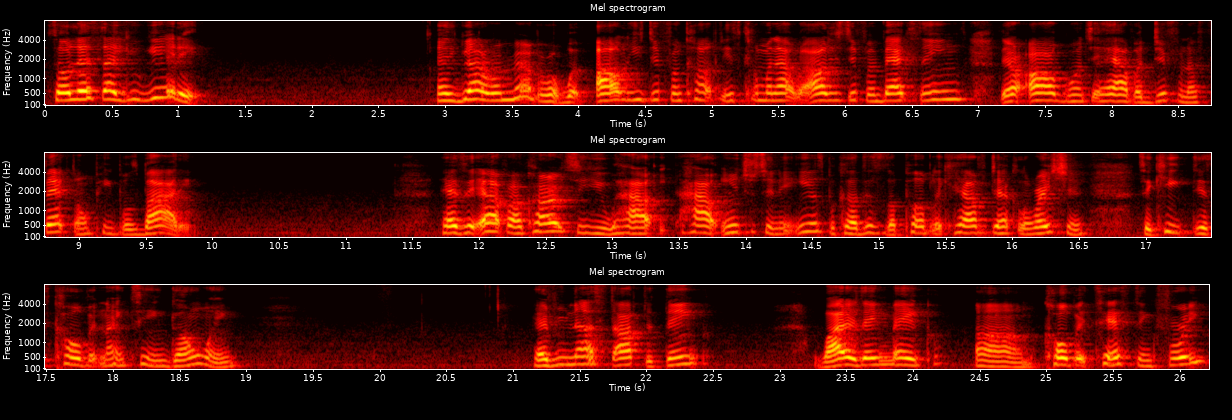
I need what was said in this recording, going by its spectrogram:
So let's say you get it. And you gotta remember, with all these different companies coming out with all these different vaccines, they're all going to have a different effect on people's body. Has it ever occurred to you how how interesting it is because this is a public health declaration to keep this COVID nineteen going? Have you not stopped to think why did they make um, COVID testing free?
